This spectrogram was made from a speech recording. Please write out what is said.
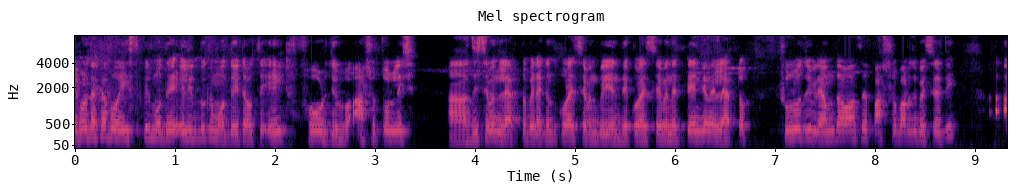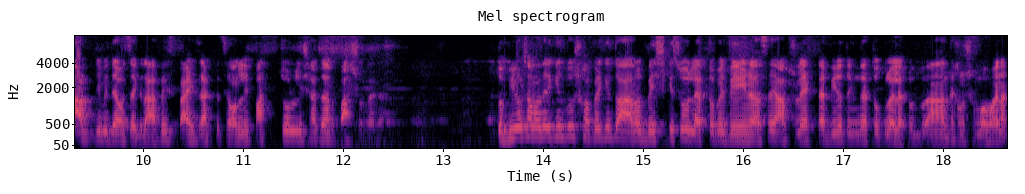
এবার দেখাবো এইচপির মধ্যে এলিট বুকের মধ্যে, এটা হচ্ছে এইট ফোর জিরো আটশো চল্লিশ জি সেভেন ল্যাপটপ এটা কিন্তু কোরাই সেভেন ভেরিয়েন্ট দিয়ে কোরাই সেভেনের টেন জেনের ল্যাপটপ ষোলো জিবি র্যাম দেওয়া আছে, পাঁচশো বারো জিবি এসএসডি আট জিবি দেওয়া আছে গ্রাফিক্স প্রাইস রাখতেছে অনলি পাঁচচল্লিশ হাজার পাঁচশো টাকা। তো ভিউর্স আমাদের কিন্তু শপে কিন্তু আরও বেশ কিছু ল্যাপটপের ভেরিয়েন্ট আছে। আসলে একটা ভিডিওতে কিন্তু এতগুলো ল্যাপটপ দেখানো সম্ভব হয় না।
